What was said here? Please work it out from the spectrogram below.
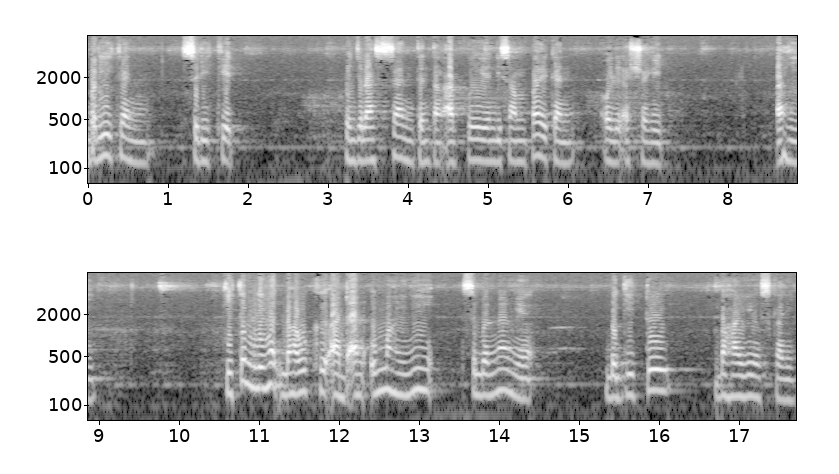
Berikan sedikit penjelasan tentang apa yang disampaikan oleh Ash-Shahid Ahi kita melihat bahawa keadaan ummah ini sebenarnya begitu bahaya sekali.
